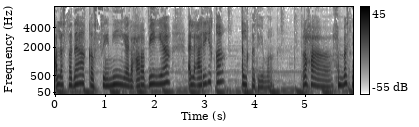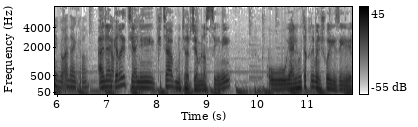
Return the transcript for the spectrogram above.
على الصداقة الصينية العربية العريقة القديمة. صراحة حمسني أنه أنا أقرأ كتاب. قريت يعني كتاب مترجم من الصيني ويعني هو تقريبا شوي زي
